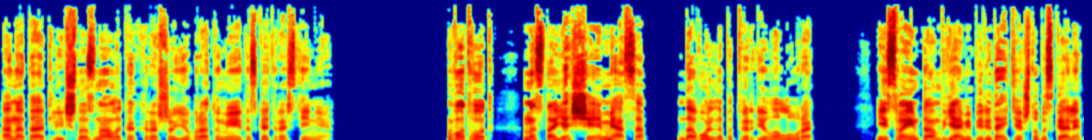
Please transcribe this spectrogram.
Она-то отлично знала, как хорошо ее брат умеет искать растения. «Вот-вот, настоящее мясо», — довольно подтвердила Лура. «И своим там в яме передайте, чтобы искали».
